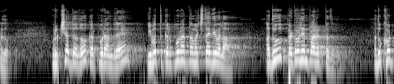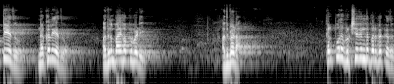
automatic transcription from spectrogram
ಅದು. ವೃಕ್ಷದ್ದು ಕರ್ಪೂರ ಅಂದರೆ ಇವತ್ತು ಕರ್ಪೂರ ಅಂತ ನಾವು ಹಚ್ತಾ ಇದ್ದೀವಲ್ಲ ಅದು ಪೆಟ್ರೋಲಿಯಂ ಪ್ರಾಡಕ್ಟ್ ಅದು. ಅದು ಕೊಟ್ಟಿ ಅದು, ನಕಲಿ ಅದು. ಅದನ್ನು ಬಾಯಿ ಹಾಕಬೇಡಿ ಅದು ಬೇಡ. ಕರ್ಪೂರ ವೃಕ್ಷದಿಂದ ಬರಬೇಕದು.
